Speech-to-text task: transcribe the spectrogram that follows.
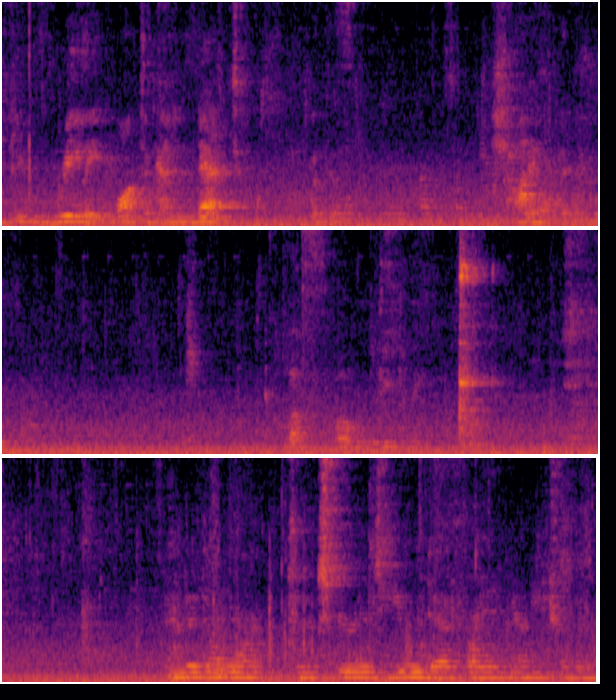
If you really want to connect with this child that you love so deeply. And I don't want to experience you and dad fighting at each other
